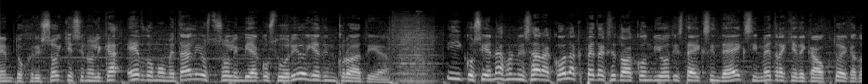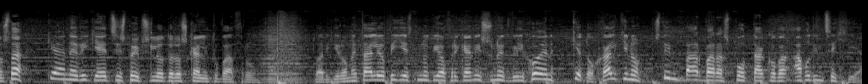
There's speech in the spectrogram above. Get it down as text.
Πέμπτο χρυσό και συνολικά 7ο μετάλλιο στους Ολυμπιακούς του Ρίο για την Κροατία. Η 29χρονη Σάρα Κόλακ πέταξε το ακόντιό της στα 66 μέτρα και 18 εκατοστά και ανέβηκε έτσι στο υψηλότερο σκάλι του βάθρου. Το αργυρό μετάλλιο πήγε στην νοτιοαφρικανή Σουνέτ Βιλχόεν και το χάλκινο στην Μπάρμπαρα Σποτάκοβα από την Τσεχία.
